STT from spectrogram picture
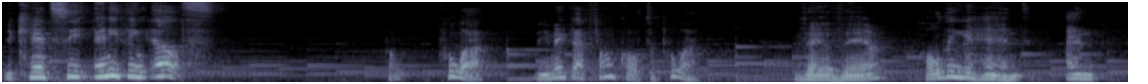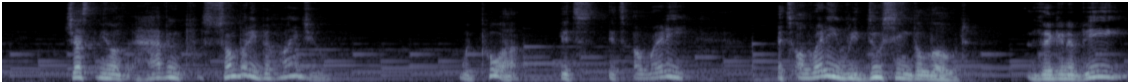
You can't see anything else. But PUAH, when you make that phone call to PUAH, they're there holding your hand and just, you know, having somebody behind you with PUAH, it's, it's already, it's already reducing the load. They're going to be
